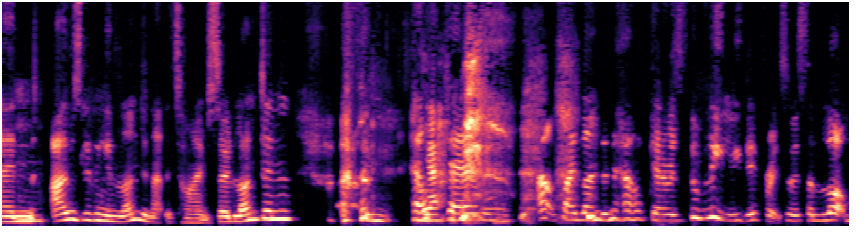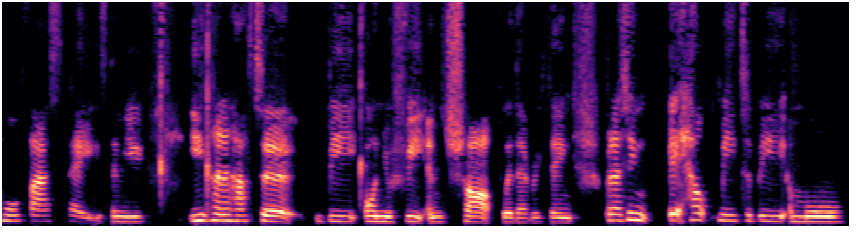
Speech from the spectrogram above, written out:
And mm. I was living in London at the time. So London um, healthcare yeah. and outside London healthcare is completely different. So it's a lot more fast paced and you, you kind of have to be on your feet and sharp with everything. But I think it helped me to be a more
